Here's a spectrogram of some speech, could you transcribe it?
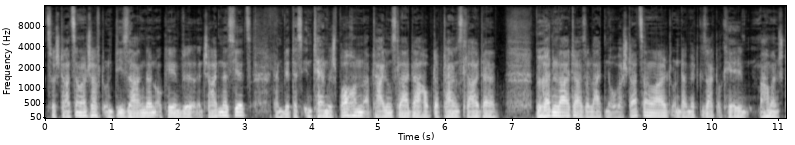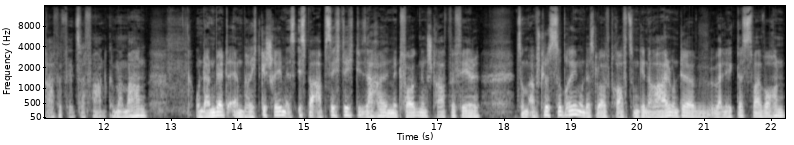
zur Staatsanwaltschaft und die sagen dann, okay, wir entscheiden das jetzt. Dann wird das intern besprochen, Abteilungsleiter, Hauptabteilungsleiter, Behördenleiter, also leitender Oberstaatsanwalt und dann wird gesagt, okay, machen wir ein Strafbefehlsverfahren, können wir machen. Und dann wird ein Bericht geschrieben, es ist beabsichtigt, die Sache mit folgendem Strafbefehl zum Abschluss zu bringen. Und es läuft drauf zum General und der überlegt das zwei Wochen.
